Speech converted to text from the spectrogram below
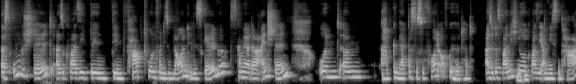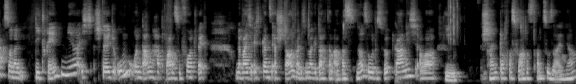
das umgestellt, also quasi den, den Farbton von diesem Blauen in das Gelbe. Das kann man ja da einstellen und ähm, habe gemerkt, dass das sofort aufgehört hat. Also das war nicht nur mhm. quasi am nächsten Tag, sondern die tränten mir. Ich stellte um und dann hat, war das sofort weg. Und da war ich echt ganz erstaunt, weil ich immer gedacht habe, ah, was, ne, so, das wirkt gar nicht, aber mhm. scheint doch was Wahres dran zu sein, ja,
